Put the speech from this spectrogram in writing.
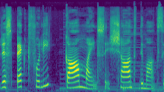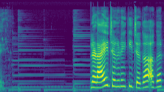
रिस्पेक्टफुली, काम माइंड से, शांत दिमाग से। लड़ाई झगड़े की जगह अगर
